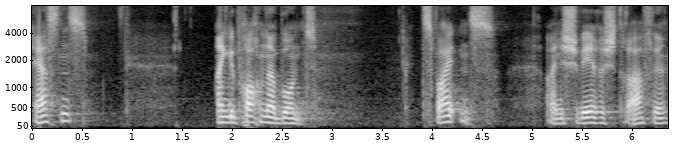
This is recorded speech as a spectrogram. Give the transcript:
Erstens, ein gebrochener Bund. Zweitens, eine schwere Strafe.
